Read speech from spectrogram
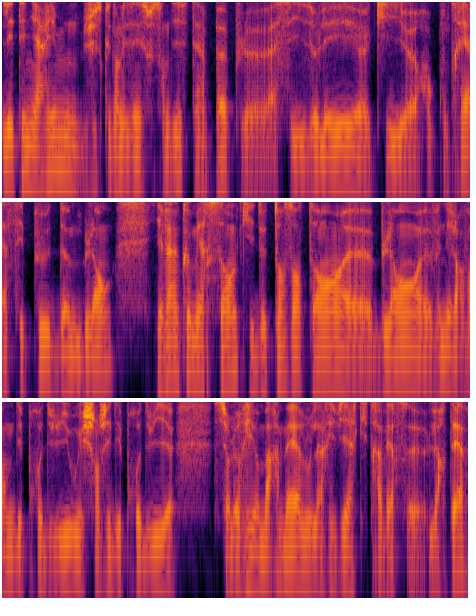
les Téniarim, jusque dans les années 70, c'était un peuple euh, assez isolé euh, qui euh, rencontrait assez peu d'hommes blancs. Il y avait un commerçant qui, de temps en temps, blanc, venait leur vendre des produits ou échanger des produits sur le Rio Marmel ou la rivière qui traverse leur terre.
